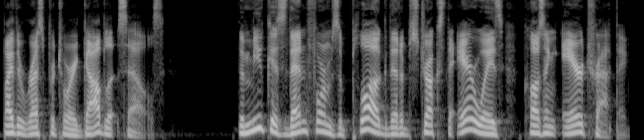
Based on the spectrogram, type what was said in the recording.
by the respiratory goblet cells. The mucus then forms a plug that obstructs the airways, causing air trapping.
